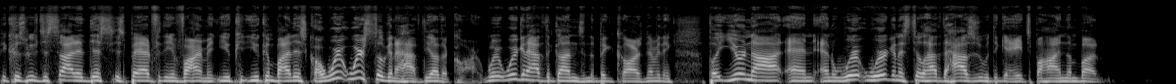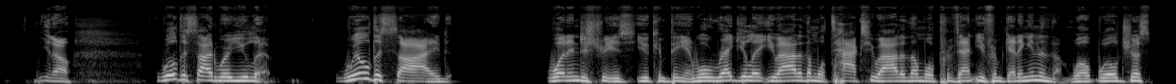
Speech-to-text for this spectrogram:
because we've decided this is bad for the environment. You can you can buy this car. We're we're still going to have the other car. We're we're going to have the guns and the big cars and everything. But you're not, and and we're we're going to still have the houses with the gates behind them. But you know, we'll decide where you live. We'll decide what industries you can be in. We'll regulate you out of them. We'll tax you out of them. We'll prevent you from getting into them. We'll we'll just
